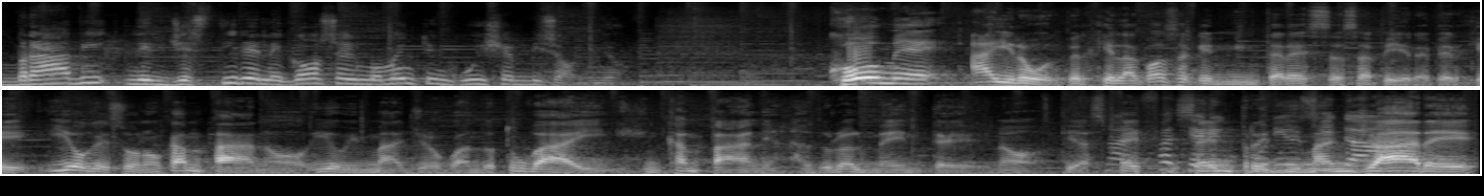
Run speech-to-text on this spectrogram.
bravi nel gestire le cose nel momento in cui c'è bisogno. Come hai rotto? Perché la cosa che mi interessa sapere, perché io che sono campano, io mi immagino quando tu vai in Campania, naturalmente no, ti aspetti infatti sempre di mangiare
